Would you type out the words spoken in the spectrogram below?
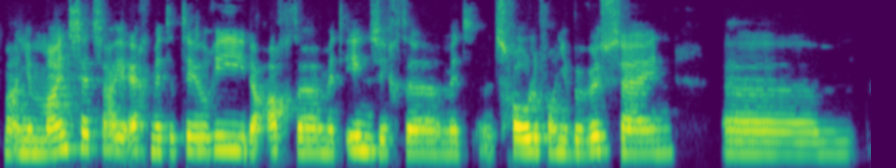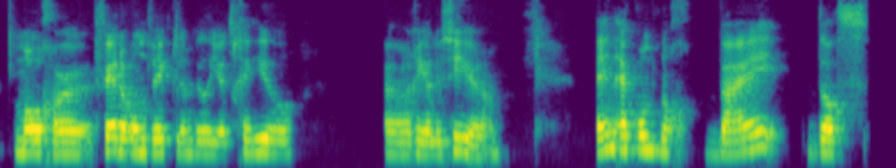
Maar aan je mindset zou je echt met de theorie daarachter, met inzichten, met het scholen van je bewustzijn, mogen verder ontwikkelen, wil je het geheel uh, realiseren. En er komt nog bij dat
